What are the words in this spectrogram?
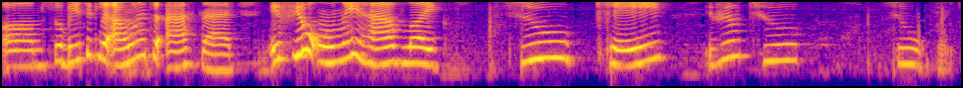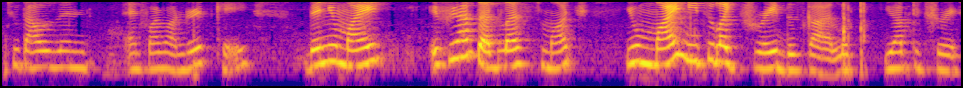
Um, so basically, I wanted to ask that if you only have like 2k, if you have two, two, 2,500k, then you might, if you have that less much, you might need to like trade this guy. Look, you have to trade.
